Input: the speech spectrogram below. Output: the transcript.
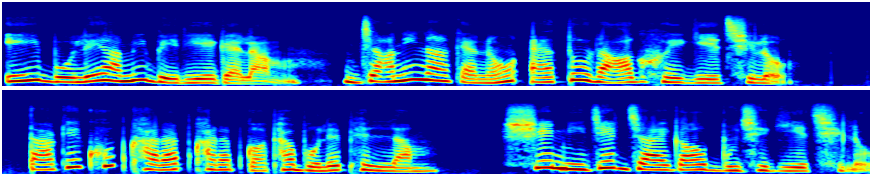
এই বলে আমি বেরিয়ে গেলাম। জানি না কেন এত রাগ হয়ে গিয়েছিল। তাকে খুব খারাপ খারাপ কথা বলে ফেললাম। সে নিজের জায়গাও বুঝে গিয়েছিল।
